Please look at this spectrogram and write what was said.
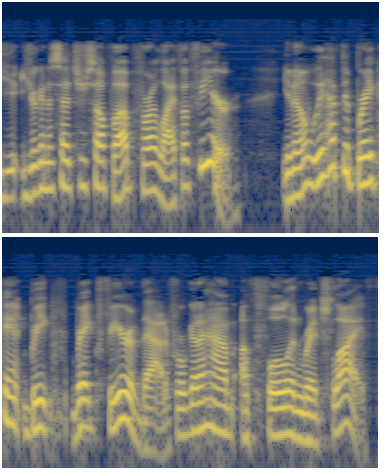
you, you're going to set yourself up for a life of fear. You know, we have to break break break fear of that if we're going to have a full and rich life.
